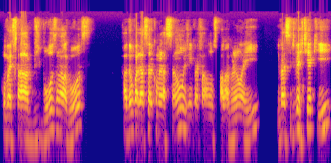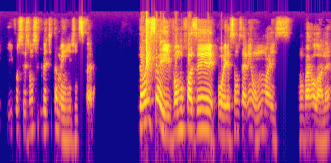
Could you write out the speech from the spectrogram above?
conversar de boas na Lagoas, cada um vai dar a sua recomendação, a gente vai falar uns palavrão aí, e vai se divertir aqui e vocês vão se divertir também, a gente espera. Então é isso aí, vamos fazer. Porra, eles são 0 em 1, mas não vai rolar, né?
